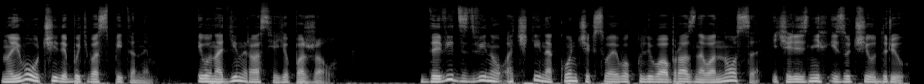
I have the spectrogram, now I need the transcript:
Но его учили быть воспитанным, и он один раз ее пожал. Дэвид сдвинул очки на кончик своего клювообразного носа и через них изучил Дрю.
